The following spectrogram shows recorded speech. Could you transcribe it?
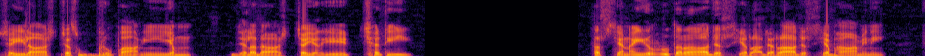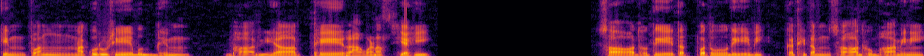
शैलाश्च शुभ्रुपानीयम् जलदाश्च यदेच्छति। तस्य नैरृतराजस्य राजराजस्य भामिनि किम् त्वम् न कुरुषे बुद्धिम्? भार्यार्थे रावणस्य हि साधु ते तत्त्वतो देवि कथितम् साधु भामिनि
